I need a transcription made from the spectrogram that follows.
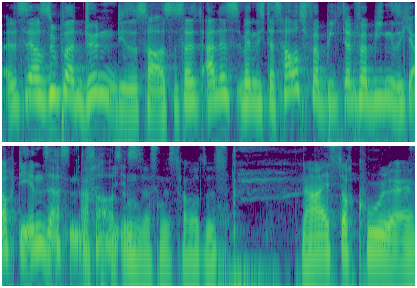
es ist ja auch super dünn, dieses Haus. Das heißt, alles, wenn sich das Haus verbiegt, dann verbiegen sich auch die Insassen des Ach, Hauses. die Insassen des Hauses. Na, ist doch cool, ey.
